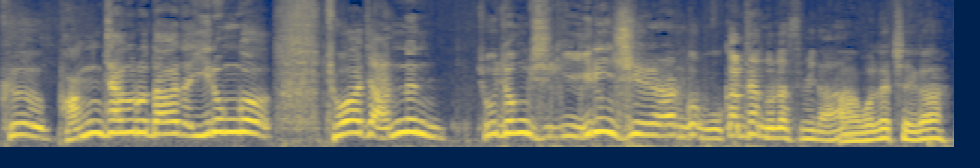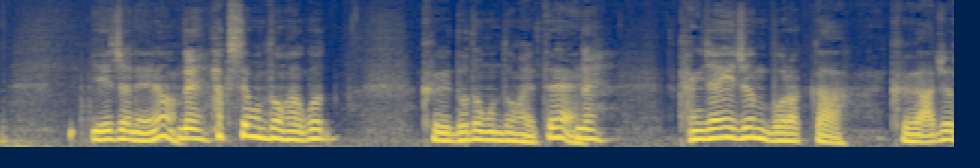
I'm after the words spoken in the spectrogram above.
그 광장으로 나가자 이런 거 좋아하지 않는 조정식이 1인 시위를 하는 거 보고 깜짝 놀랐습니다. 아, 원래 제가 예전에요. 네. 학생 운동하고 그 노동 운동할 때 네. 굉장히 좀 뭐랄까 그 아주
